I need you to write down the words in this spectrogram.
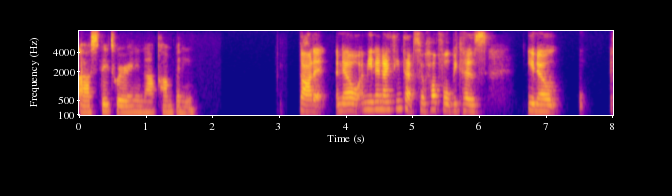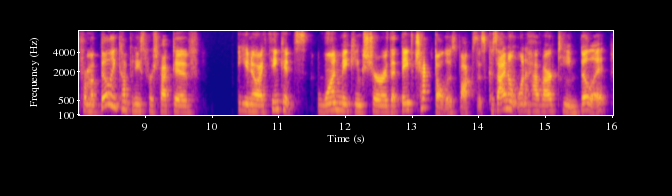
uh, state we're in in our company. Got it. No, I mean, and I think that's so helpful because, you know, from a billing company's perspective, you know, I think it's one making sure that they've checked all those boxes because I don't want to have our team bill it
